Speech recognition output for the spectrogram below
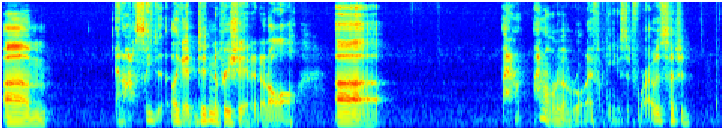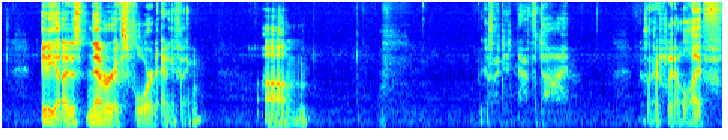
Um and honestly like I didn't appreciate it at all. Uh I don't I don't remember what I fucking used it for. I was such an idiot. I just never explored anything. Um because I didn't have the time. Because I actually had a life.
